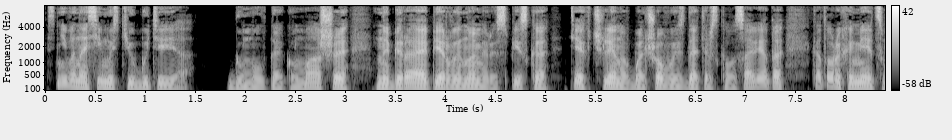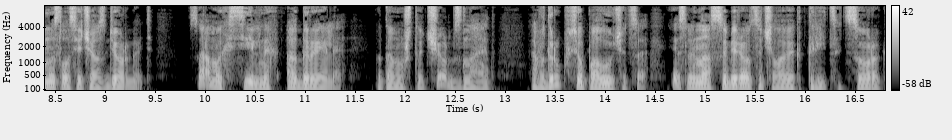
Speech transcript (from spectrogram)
с невыносимостью бытия, думал Теку Маше, набирая первый номер из списка тех членов Большого издательского совета, которых имеет смысл сейчас дергать, самых сильных Адреля, потому что черт знает, а вдруг все получится, если нас соберется человек 30-40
